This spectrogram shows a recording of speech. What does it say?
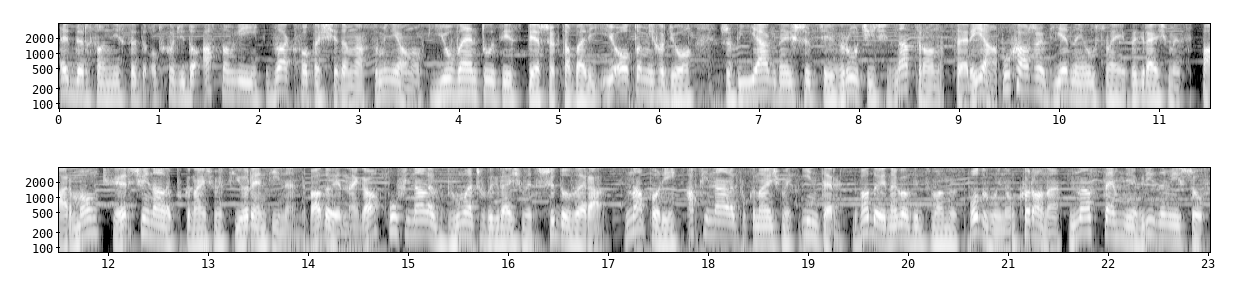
Ederson niestety odchodzi do Aston Villa za kwotę 17 milionów. Juventus jest pierwszy w tabeli i o to mi chodziło, żeby jak najszybciej wrócić na tron Serie A. Pucharze w 1-8 wygraliśmy z Parmą, w ćwierćfinale pokonaliśmy Fiorentinę 2 do 1, w półfinale w dwumeczu wygraliśmy 3 do 0 z Napoli, a w finale pokonaliśmy Inter 2 do 1, więc mamy podwójną koronę. Następnie w Lidze Mistrzów,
